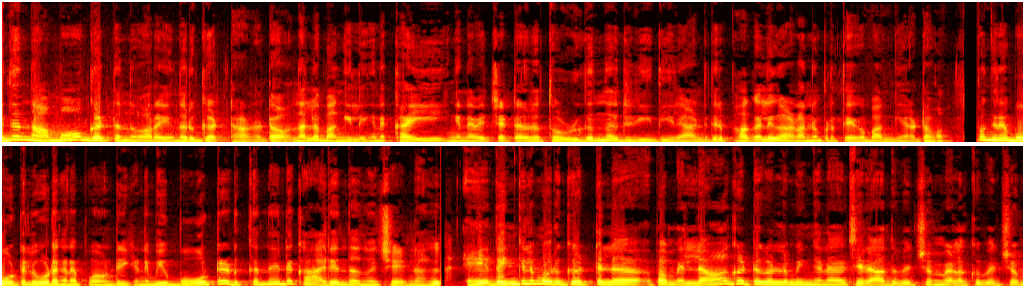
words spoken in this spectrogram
ഇത് നമോ ഘട്ട് എന്ന് പറയുന്ന ഒരു ഘട്ടാണ് കേട്ടോ. നല്ല ഭംഗിയില്ല? ഇങ്ങനെ കൈ ഇങ്ങനെ വെച്ചിട്ട് ഒരു തൊഴുകുന്ന ഒരു രീതിയിലാണ്. ഇതിൽ പകൽ കാണാനും പ്രത്യേക ഭംഗിയാണ് കേട്ടോ. അപ്പൊ ഇങ്ങനെ ബോട്ടിലൂടെ ഇങ്ങനെ പോയിക്കൊണ്ടിരിക്കണം ഈ ബോട്ട് എടുക്കുന്നതിന്റെ കാര്യം എന്താണെന്ന് വെച്ച് കഴിഞ്ഞാൽ ഏതെങ്കിലും ഒരു ഘട്ടിൽ ഇപ്പം എല്ലാ ഘട്ടുകളിലും ഇങ്ങനെ ചിരാത് വെച്ചും വിളക്ക് വെച്ചും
